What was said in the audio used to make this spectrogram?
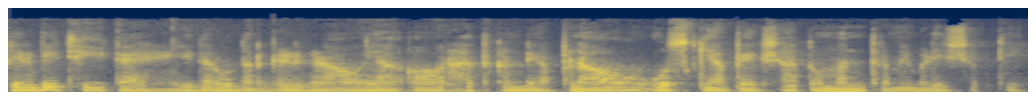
फिर भी ठीक है। इधर उधर गिड़गिड़ाओ या और हथकंडे अपनाओ, उसकी अपेक्षा तो मंत्र में बड़ी शक्ति।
